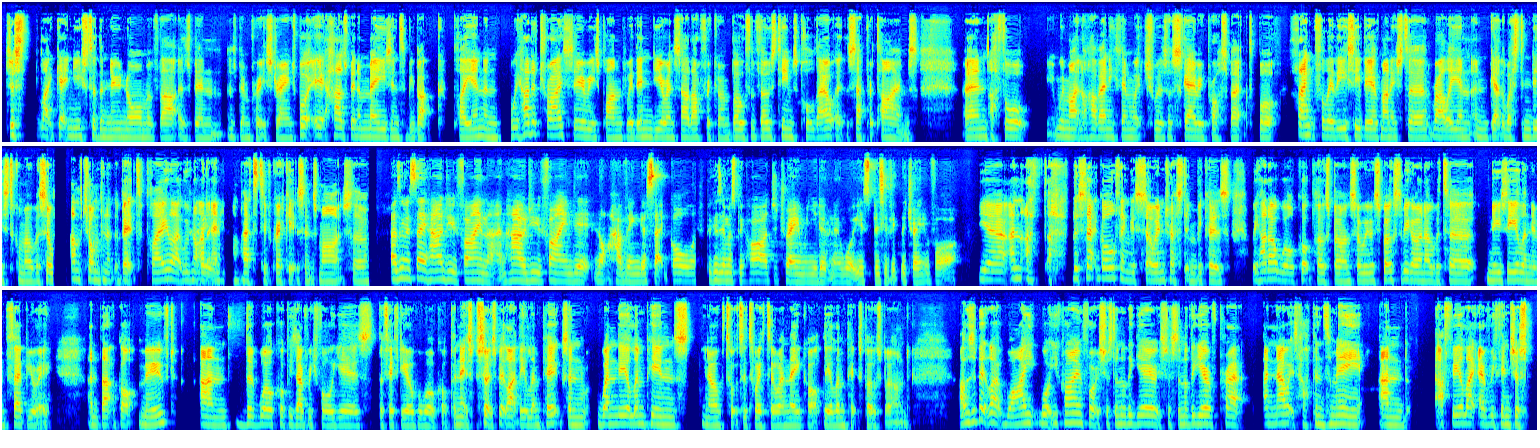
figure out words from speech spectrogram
just like getting used to the new norm of that has been has been pretty strange. But it has been amazing to be back playing. And we had a tri-series planned with India and South Africa, and both of those teams pulled out at separate times. And I thought we might not have anything, which was a scary prospect. But thankfully, the ECB have managed to rally and, and get the West Indies to come over. So I'm chomping at the bit to play. Like we've not had any competitive cricket since March. So I was going to say, how do you find that, and how do you find it not having a set goal? Because it must be hard to train when you don't know what you're specifically training for. Yeah, and I, the set goal thing is so interesting because we had our World Cup postponed, so we were supposed to be going over to New Zealand in February, and that got moved. And the World Cup is every four years, the 50 over World Cup, and it's so it's a bit like the Olympics. And when the Olympians, you know, took to Twitter when they got the Olympics postponed, I was a bit like, why? What are you crying for? It's just another year. It's just another year of prep. And now it's happened to me. And I feel like everything just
